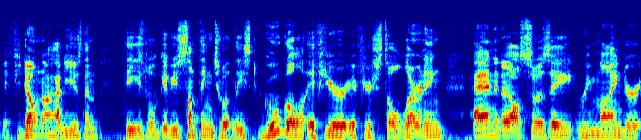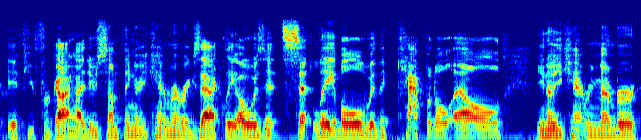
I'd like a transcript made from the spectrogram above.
if you don't know how to use them, these will give you something to at least Google if you're if you're still learning, and it also is a reminder if you forgot how to do something or you can't remember exactly. Oh, is it set label with a capital L? You know, you can't remember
